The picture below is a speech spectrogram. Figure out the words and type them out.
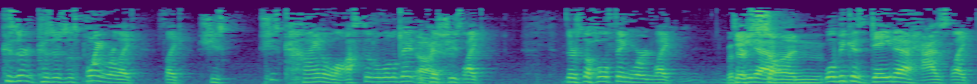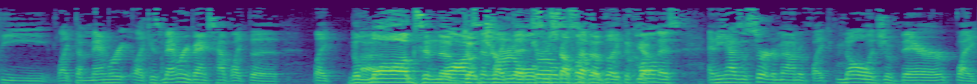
Because there, because there's this point where like like she's she's kind of lost it a little bit Oh, because yeah. she's like, there's the whole thing where like With Data, her son. well, because Data has like the like the memory, like his memory banks have like the like The uh, logs and the, logs the and, journals, like, the journals and stuff, of, the, of like the yeah. colonists, and he has a certain amount of like knowledge of their like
